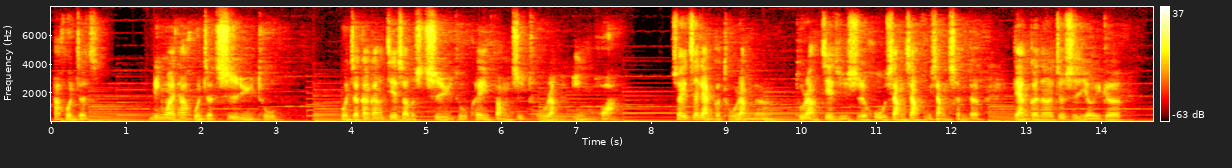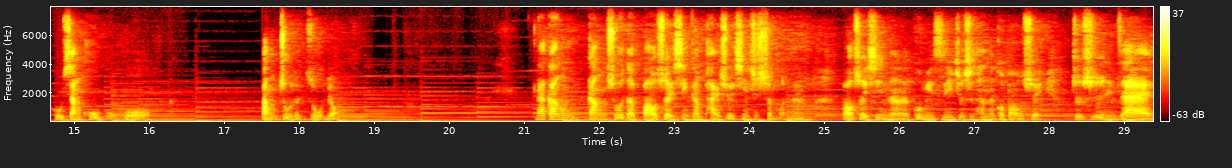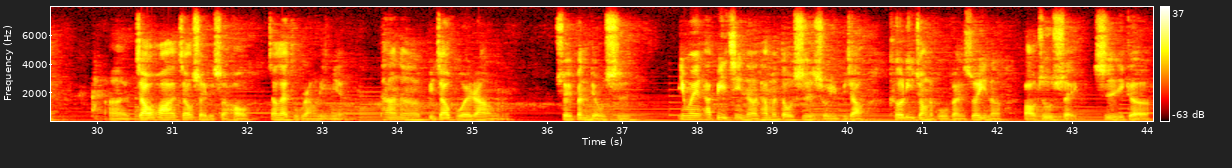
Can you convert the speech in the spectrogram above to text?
它混着，另外它混着赤玉土，混着刚刚介绍的赤玉土，可以防止土壤硬化。所以这两个土壤呢，土壤介质是互相相辅相成的，两个呢就是有一个互相互补或帮助的作用。那刚刚说的保水性跟排水性是什么呢？保水性呢，顾名思义就是它能够保水，就是你在呃浇花浇水的时候浇在土壤里面，它呢比较不会让水分流失。因为它毕竟呢，它们都是属于比较颗粒状的部分，所以呢，保住水是一个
